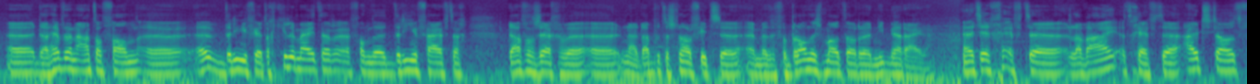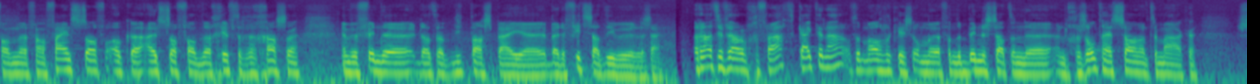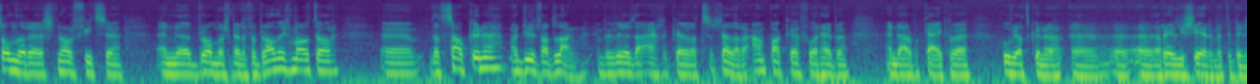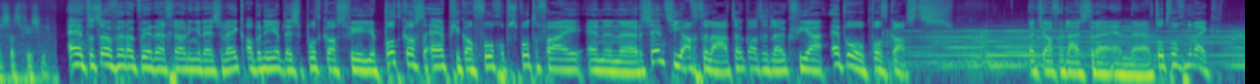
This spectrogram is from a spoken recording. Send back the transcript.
Uh, daar hebben we een aantal van, uh, 43 kilometer van de 53. Daarvan zeggen we, nou, daar moeten snorfietsen met een verbrandingsmotor niet meer rijden. Het geeft lawaai, het geeft uitstoot van, van fijnstof, ook uitstof van de giftige gassen. En we vinden dat dat niet past bij, bij de fietsstad die we willen zijn. De Raad heeft daarom gevraagd, kijk ernaar of het mogelijk is om van de binnenstad een, een gezondheidszone te maken. Zonder snorfietsen en brommers met een verbrandingsmotor. Uh, dat zou kunnen, maar duurt wat lang. En we willen daar eigenlijk uh, wat snellere aanpakken voor hebben. En daarop kijken we hoe we dat kunnen uh, realiseren met de binnenstadsvisie. En tot zover ook weer Groningen deze week. Abonneer op deze podcast via je podcast-app. Je kan volgen op Spotify en een recensie achterlaten. Ook altijd leuk via Apple Podcasts. Dankjewel voor het luisteren en tot volgende week.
